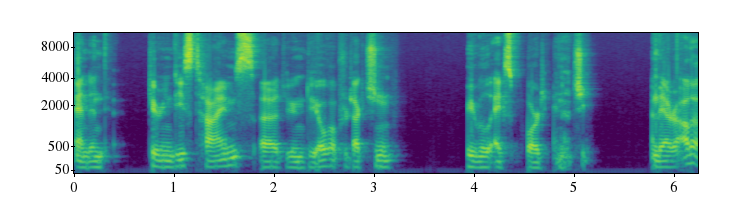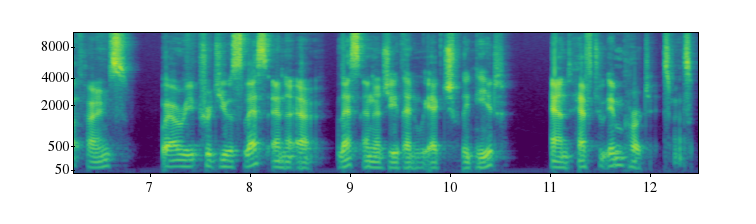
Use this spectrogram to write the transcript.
And in, during these times, uh, during the overproduction, we will export energy. And there are other times where we produce less, uh, less energy than we actually need and have to import expensive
